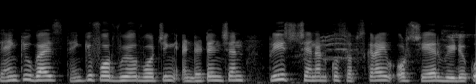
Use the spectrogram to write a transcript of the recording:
Thank you guys thank you for your watching and attention please channel को सब्सक्राइब और शेयर वीडियो को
